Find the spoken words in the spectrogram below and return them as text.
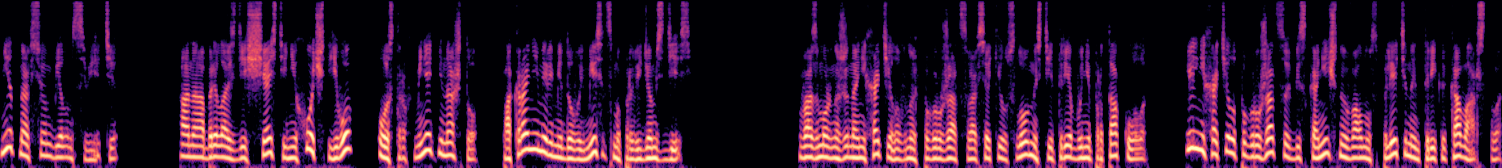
нет на всем белом свете. Она обрела здесь счастье и не хочет его, остров, менять ни на что. По крайней мере, медовый месяц мы проведем здесь. Возможно, жена не хотела вновь погружаться во всякие условности и требования протокола, или не хотела погружаться в бесконечную волну сплетен, интриг и коварства.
